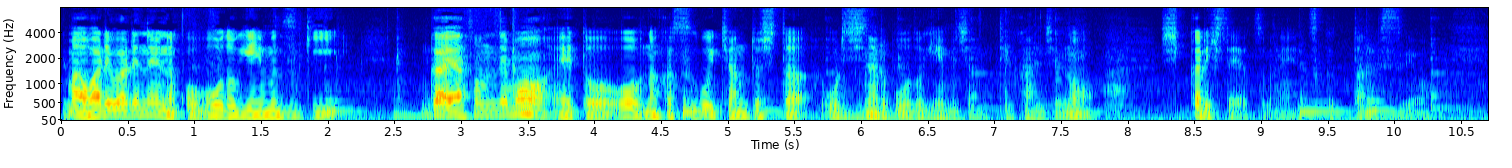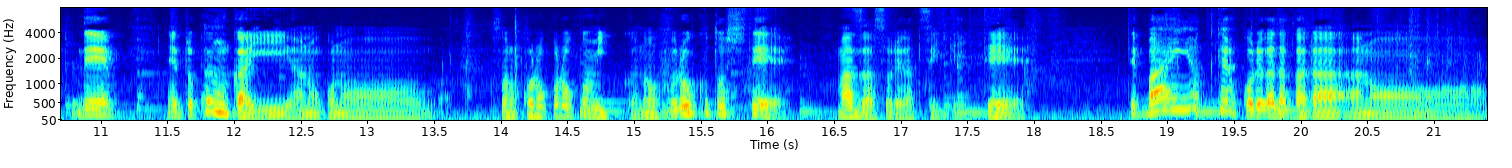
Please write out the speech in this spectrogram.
まあ、我々のような、こう、ボードゲーム好きが遊んでも、えっ、ー、と、なんかすごいちゃんとしたオリジナルボードゲームじゃんっていう感じの、しっかりしたやつをね、作ったんですよ。で、えっ、ー、と、今回、あの、この、そのコロコロコミックの付録として、まずはそれがついていて、で、場合によってはこれがだから、あの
